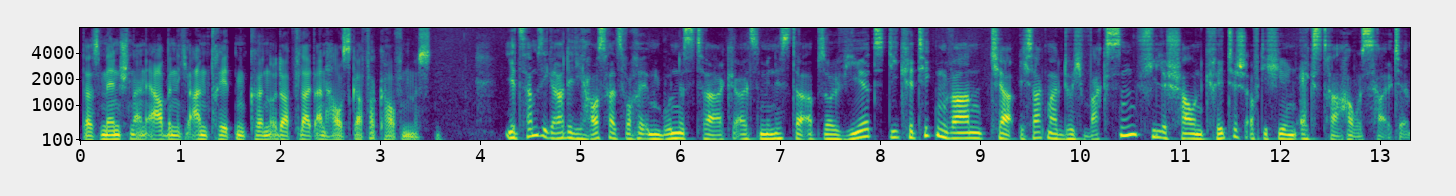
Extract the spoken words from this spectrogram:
dass Menschen ein Erbe nicht antreten können oder vielleicht ein Haus gar verkaufen müssten. Jetzt haben Sie gerade die Haushaltswoche im Bundestag als Minister absolviert. Die Kritiken waren, tja, ich sag mal, durchwachsen. Viele schauen kritisch auf die vielen Extrahaushalte.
